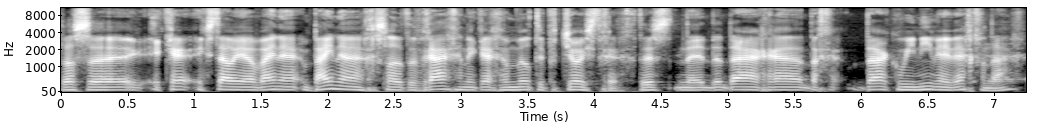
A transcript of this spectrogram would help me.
was, uh, ik, ik, stel jou bijna, bijna een gesloten vraag en ik krijg een multiple choice terug. Dus nee, daar, uh, daar, daar, kom je niet mee weg vandaag.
